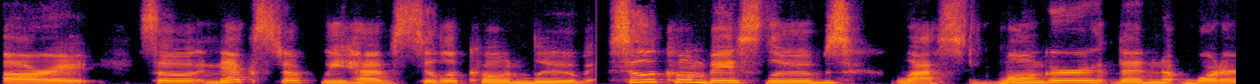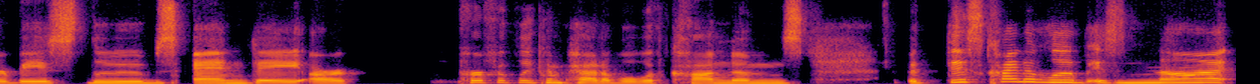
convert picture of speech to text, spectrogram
All right. So next up we have silicone lube. Silicone based lubes last longer than water based lubes and they are perfectly compatible with condoms. But this kind of lube is not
